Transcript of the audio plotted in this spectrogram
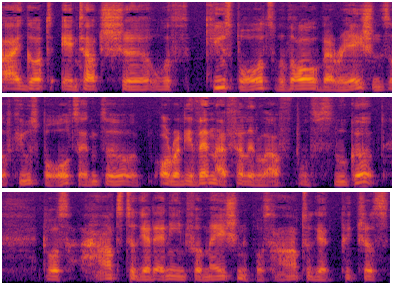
I got in touch uh, with Cue Sports, with all variations of Cue Sports, and uh, already then I fell in love with snooker. It was hard to get any information, it was hard to get pictures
